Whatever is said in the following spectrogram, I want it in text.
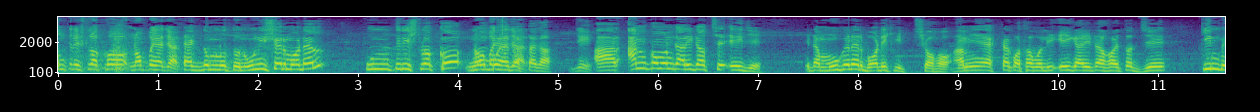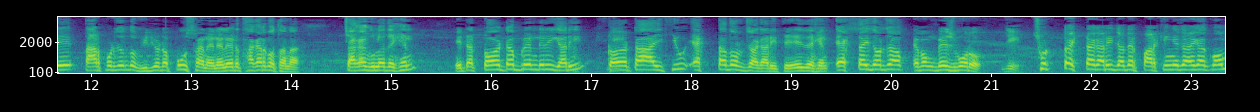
উনত্রিশ লক্ষ নব্বই হাজার। একদম নতুন। উনিশের মডেল উনত্রিশ লক্ষ নব্বই হাজার টাকা। আর আনকমন গাড়িটা হচ্ছে এই যে এটা মুগেনের বডি কিট সহ। আমি একটা কথা বলি এই গাড়িটা হয়তো যে কিনবে তার পর্যন্ত ভিডিওটা পৌঁছায় না নাহলে এটা থাকার কথা না। চাকাগুলো দেখেন এটা টয়োটা ব্র্যান্ডেরই গাড়ি টয়োটা আইকিউ একটা দরজা গাড়িতে। এই দেখেন একটাই দরজা এবং বেশ বড়। জি। ছোট্ট একটা গাড়ি যাদের পার্কিং এ জায়গা কম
